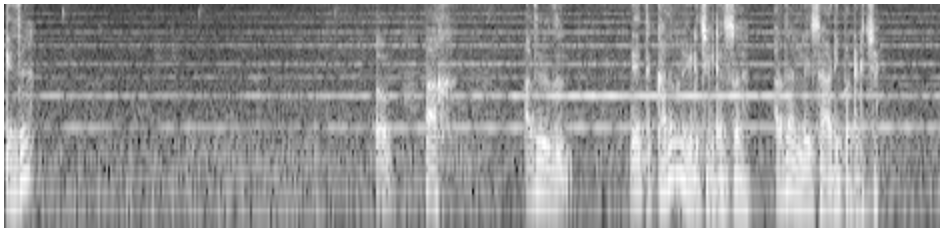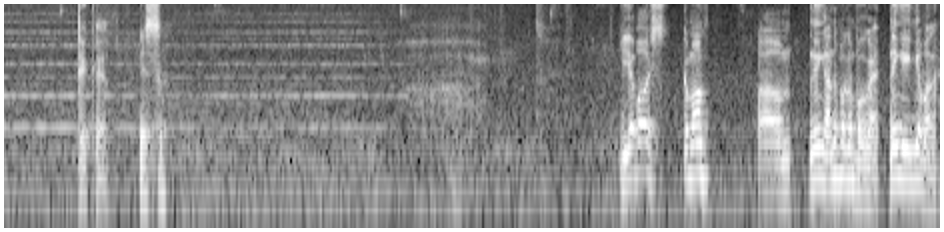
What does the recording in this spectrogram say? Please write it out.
எது? ஓ ஆ, அது நேற்று கதவுல இடிச்சுக்கிட்டேன் சார் அதான் லேசாக அடிபட்டுடுச்சு. Take care yes sir hey boys come on நீங்கள் அந்த பக்கம் போங்க. நீங்கள் இங்கே வாங்க.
